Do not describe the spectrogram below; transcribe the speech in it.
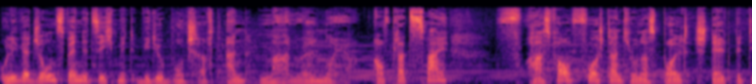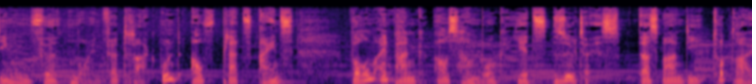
Olivia Jones wendet sich mit Videobotschaft an Manuel Neuer. Auf Platz 2. HSV-Vorstand Jonas Bold stellt Bedingungen für neuen Vertrag. Und auf Platz 1. Warum ein Punk aus Hamburg jetzt Sylter ist. Das waren die Top 3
